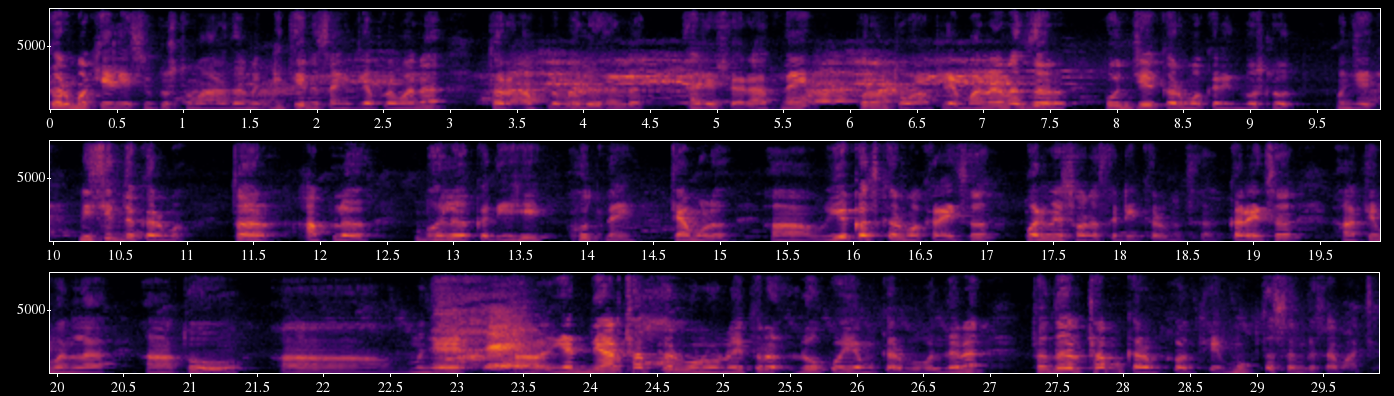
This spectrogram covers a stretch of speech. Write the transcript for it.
कर्म केले श्रीकृष्ण महाराजांना गीतेनं सांगितल्याप्रमाणे तर आपलं भलं झालं झाल्याशिवाय राहत नाही परंतु आपल्या मनानं जर कोणते कर्म करीत बसलो म्हणजे निषिद्ध कर्म तर आपलं भलं कधीही होत नाही. त्यामुळं एकच कर्म करायचं परमेश्वरासाठी कर्म करायचं. ते म्हणला तो म्हणजे यज्ञार्थात कर्म म्हणून इतर लोकोयम कर्मबंधनं तदर्थम कर्म करते मुक्त संघ समाचार.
